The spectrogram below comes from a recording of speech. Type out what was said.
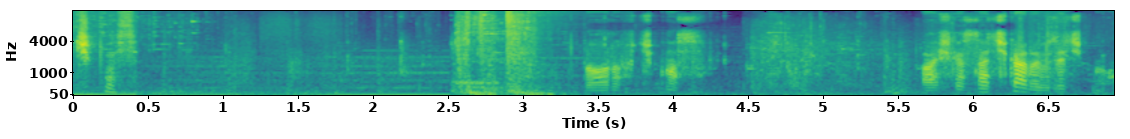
Çıkmaz. Doğru çıkmaz. Başkasına çıkar da bize çıkmıyor.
